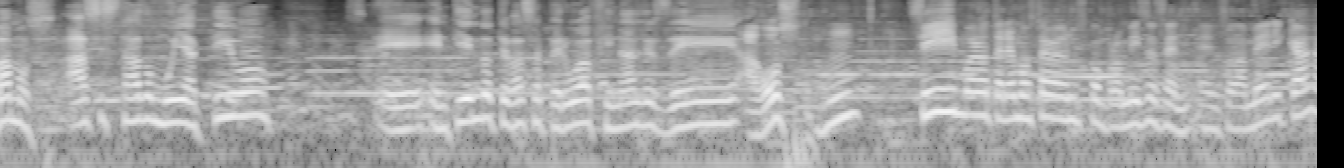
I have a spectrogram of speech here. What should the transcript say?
vamos, has estado muy activo. Eh, entiendo, te vas a Perú a finales de agosto. Sí, bueno, tenemos todavía unos compromisos en, Sudamérica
